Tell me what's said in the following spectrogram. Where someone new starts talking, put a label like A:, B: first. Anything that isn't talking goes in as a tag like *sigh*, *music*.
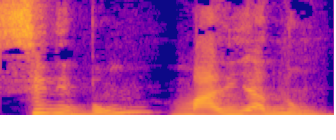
A: Silibum marianum.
